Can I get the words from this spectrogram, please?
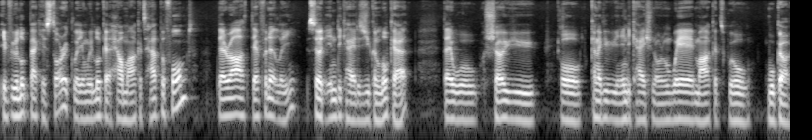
if we look back historically and we look at how markets have performed, there are definitely certain indicators you can look at. They will show you or kind of give you an indication on where markets will will go.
